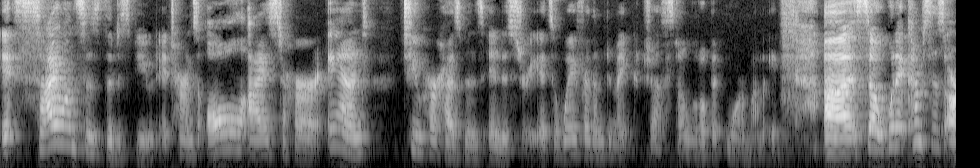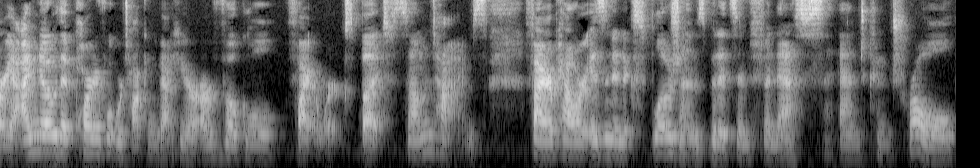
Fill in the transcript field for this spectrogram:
It silences the dispute. It turns all eyes to her and to her husband's industry. It's a way for them to make just a little bit more money. Uh, so when it comes to this aria, I know that part of what we're talking about here are vocal fireworks, but sometimes firepower isn't in explosions, but it's in finesse and control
